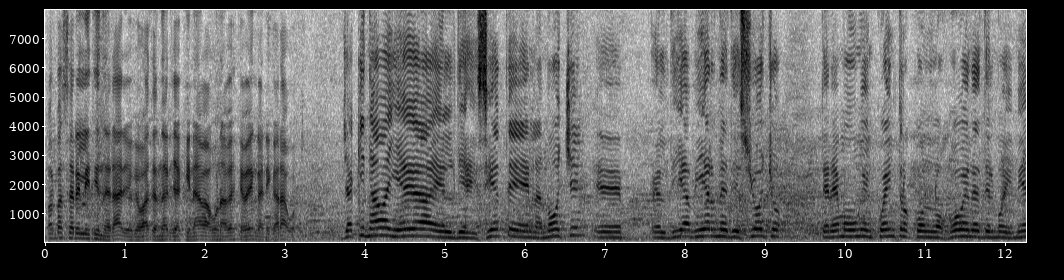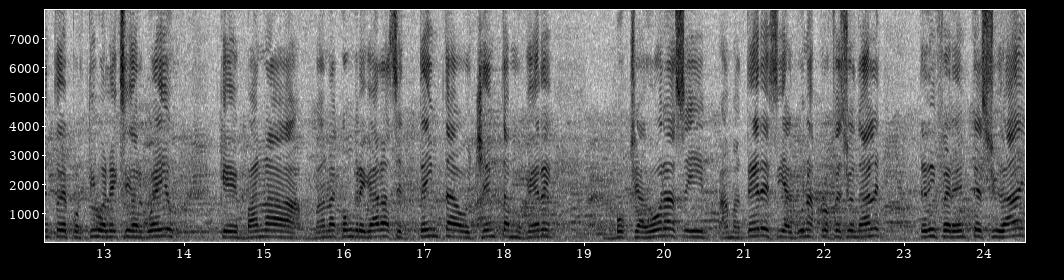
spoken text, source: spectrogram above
¿Cuál va a ser el itinerario que va a tener Yaquinaba una vez que venga a Nicaragua? Yaquinaba llega el 17 en la noche, eh, el día viernes 18 tenemos un encuentro con los jóvenes del movimiento deportivo Alexis Argüello que van a, van a congregar a 70, 80 mujeres boxeadoras y amateurs y algunas profesionales de diferentes ciudades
